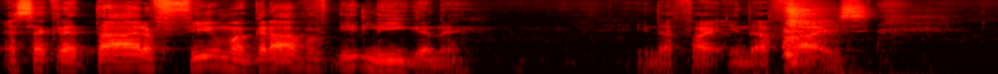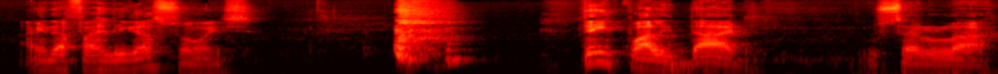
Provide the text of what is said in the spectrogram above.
É secretária, filma, grava e liga, né? Ainda faz, ainda faz, ainda faz ligações. Tem qualidade o celular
